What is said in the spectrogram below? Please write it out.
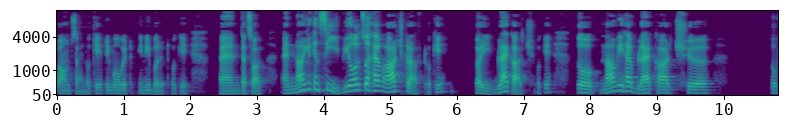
pound sign okay? Remove it enable it okay? And that's all. And now you can see we also have archcraft okay sorry black arch okay? So now we have black arch uh, so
